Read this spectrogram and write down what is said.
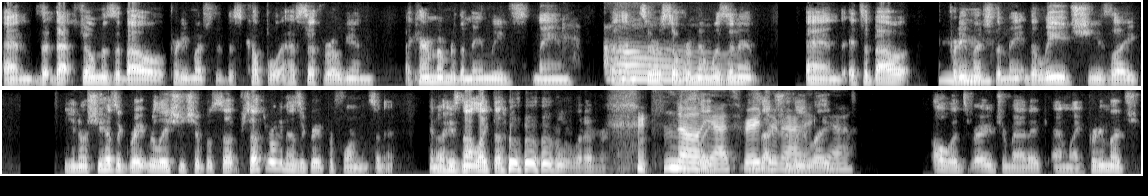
and th- that film is about pretty much that this couple. It has Seth Rogen. I can't remember the main lead's name and Sarah Silverman was in Oh. it. And it's about pretty Mhm. much the main the lead. She's like, you know, she has a great relationship with Seth. Seth Rogen has a great performance in it. You know, he's not like the whatever. No, like- yeah, it's very dramatic. like, yeah. Oh, it's very dramatic and like pretty much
